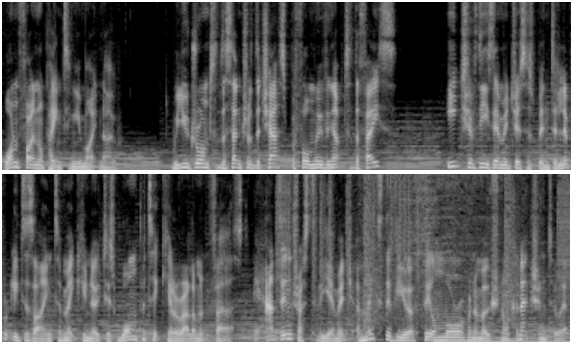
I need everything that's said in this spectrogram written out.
One final painting you might know. Were you drawn to the centre of the chest before moving up to the face? Each of these images has been deliberately designed to make you notice one particular element first. It adds interest to the image and makes the viewer feel more of an emotional connection to it.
